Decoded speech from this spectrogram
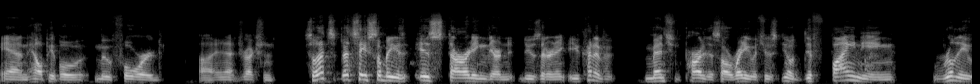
and help people move forward uh, in that direction. So let's let's say somebody is starting their newsletter. You kind of mentioned part of this already, which is you know defining really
